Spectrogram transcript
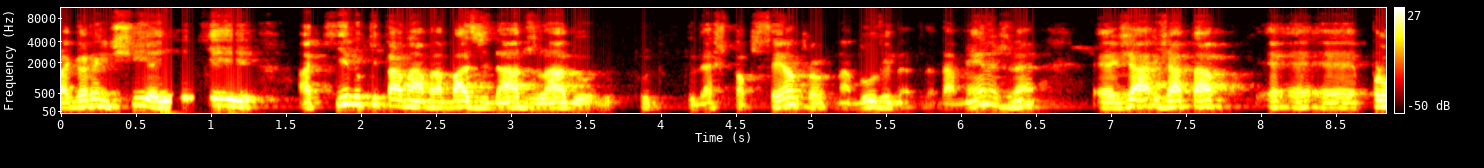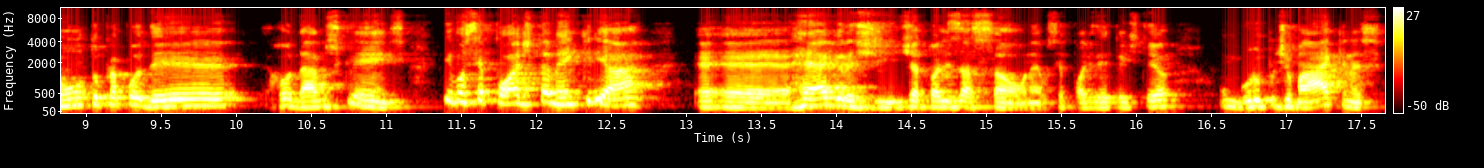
para garantir aí que aquilo que está na, na, base de dados lá do, do, do Desktop Central, na nuvem da, da Manage, né? É, já está é, é, é, pronto para poder rodar nos clientes. E você pode também criar é, é, regras de, de, atualização, né? Você pode, de repente, ter um grupo de máquinas,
